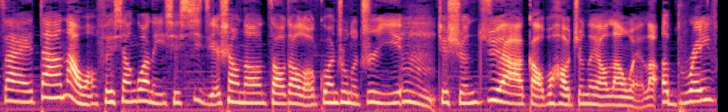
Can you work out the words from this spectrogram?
在戴安娜王妃相关的一些细节上呢，遭到了观众的质疑。嗯，这神剧啊，搞不好真的要烂尾了。A brave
